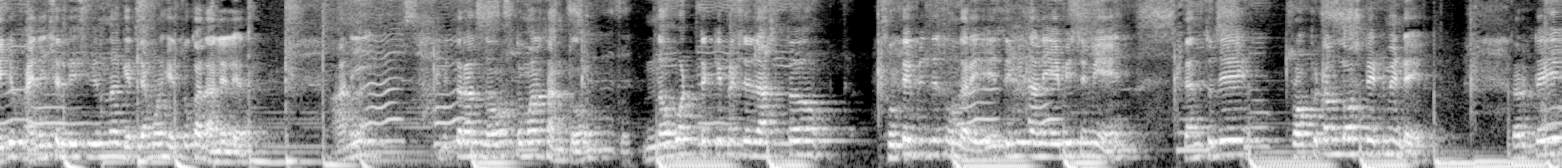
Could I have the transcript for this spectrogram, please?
हे जे फायनान्शियल डिसिजन न घेतल्यामुळे हे चुका झालेल्या आहेत. आणि मित्रांनो तुम्हाला सांगतो नव्वद टक्केपेक्षा जास्त छोटे बिझनेस होणार आहे. एस आणि एबीसीमी आहे. त्यांचं जे प्रॉफिट ऑन लॉस स्टेटमेंट आहे तर ते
